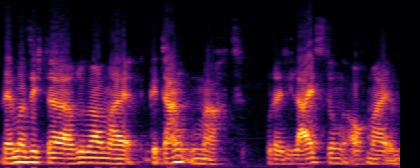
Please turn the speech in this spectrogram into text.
wenn man sich darüber mal Gedanken macht oder die Leistung auch mal im,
